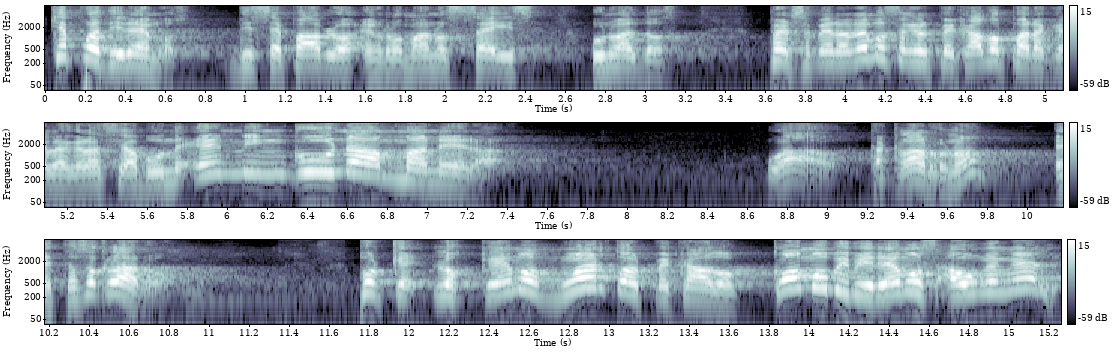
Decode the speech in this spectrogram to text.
¿Qué pues diremos? Dice Pablo en Romanos 6, 1 al 2. Perseveraremos en el pecado para que la gracia abunde. En ninguna manera. Wow, está claro, ¿no? ¿Está eso claro? Porque los que hemos muerto al pecado, ¿cómo viviremos aún en él?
